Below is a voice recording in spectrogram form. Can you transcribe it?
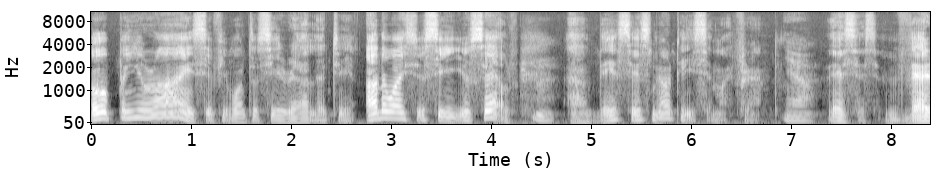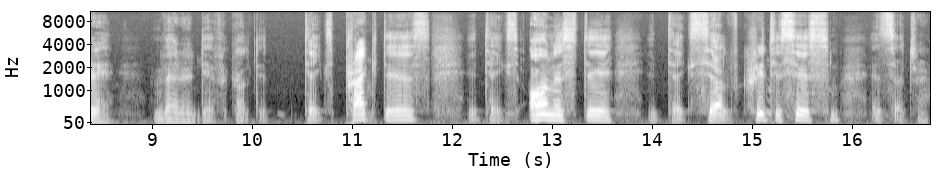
Open your eyes if you want to see reality. Otherwise, you see yourself. Mm. And this is not easy, my friend. Yeah. This is very, very difficult. It takes practice, it takes honesty, it takes self criticism, etc.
